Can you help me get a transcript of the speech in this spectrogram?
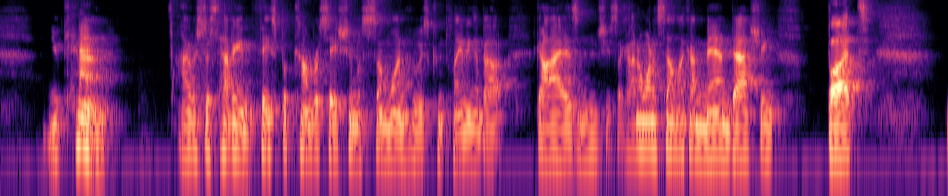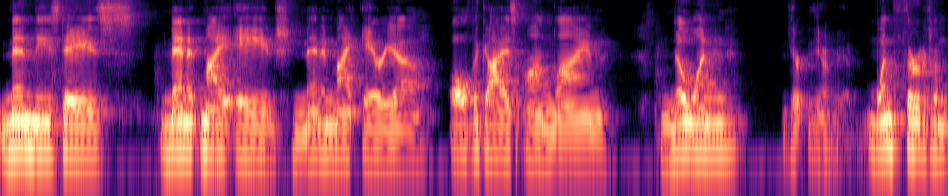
you can. I was just having a Facebook conversation with someone who was complaining about guys, and she's like, I don't want to sound like I'm man bashing, but men these days, men at my age, men in my area, all the guys online, no one, you know, one third of them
